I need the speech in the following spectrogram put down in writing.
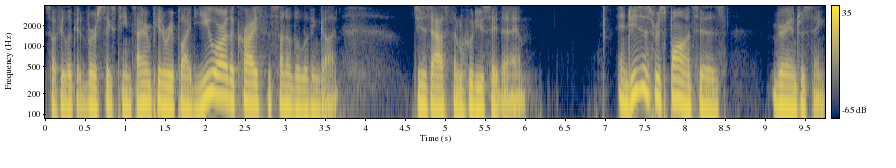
So if you look at verse 16, Simon Peter replied, You are the Christ, the Son of the living God. Jesus asked them, Who do you say that I am? And Jesus' response is very interesting.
